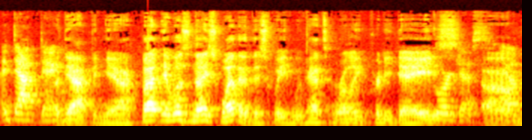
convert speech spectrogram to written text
Adapting. adapting. Yeah, but it was nice weather this week. We've had some really pretty days. Gorgeous, Um, yeah.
